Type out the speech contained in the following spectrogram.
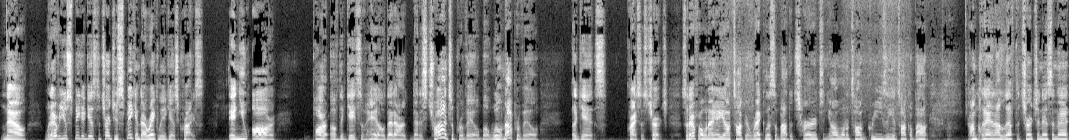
Now, whenever you speak against the church, you're speaking directly against Christ. And you are part of the gates of hell that are that is trying to prevail but will not prevail against Christ's church. So therefore, when I hear y'all talking reckless about the church and y'all want to talk greasy and talk about, I'm glad I left the church and this and that.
